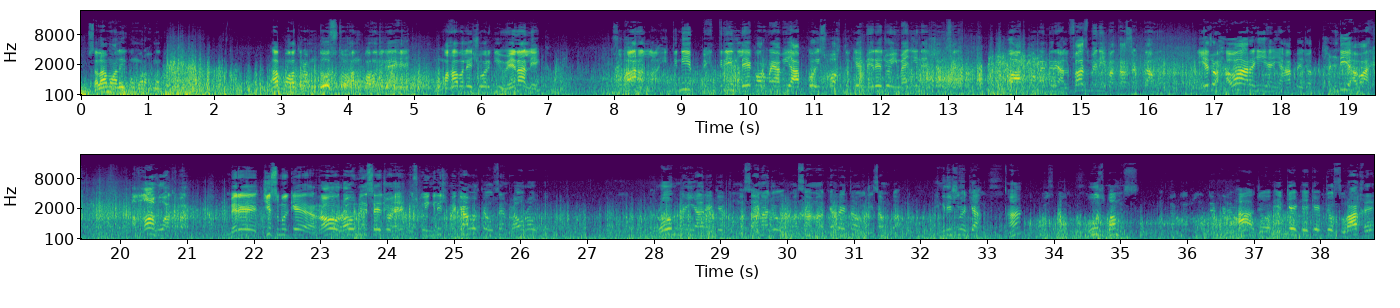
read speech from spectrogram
सलामकुम वरहमतुल्लाह। अब मोहतरम दोस्तों, हम पहुँच गए हैं महाबलेश्वर की वेना लेक। सुबहान अल्लाह इतनी बेहतरीन लेक और मैं अभी आपको इस वक्त के मेरे जो इमेजिनेशन है, वो आपको मैं मेरे अल्फाज में नहीं बता सकता हूँ। ये जो हवा आ रही है, यहाँ पे जो ठंडी हवा है, अल्लाह अकबर। मेरे जिस्म के रव रव में से जो है, उसको इंग्लिश में क्या बोलते हैं, हुसैन? रव रव को। रोम नहीं आ रहे कि मसाना जो मसामा क्या रहता हो जिसम का इंग्लिश में क्या? हाँ? बम्स हाँ जो एक एक एक एक जो सुराख है,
